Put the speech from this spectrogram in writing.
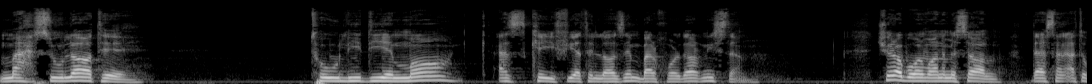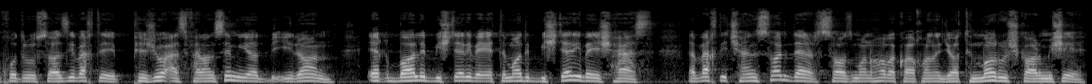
محصولات تولیدی ما از کیفیت لازم برخوردار نیستن. چرا به عنوان مثال در صنعت خودروسازی وقتی پژو از فرانسه میاد به ایران اقبال بیشتری و اعتماد بیشتری بهش هست و وقتی چند سال در سازمان ها و کارخانجات ما روش کار میشه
